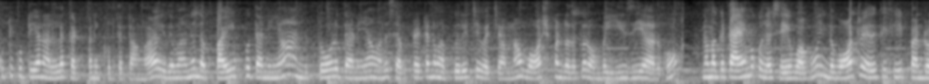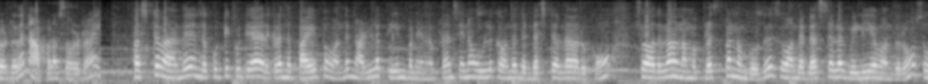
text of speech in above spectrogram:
குட்டி குட்டியாக நல்லா கட் பண்ணி கொடுத்துட்டாங்க. இது வந்து இந்த பைப்பு தனியாக இந்த தோல் தனியாக வந்து செப்பரேட்டாக நம்ம பிரித்து வச்சோம்னா வாஷ் பண்ணுறதுக்கு ரொம்ப ஈஸியாக இருக்கும். நமக்கு டைமும் கொஞ்சம் சேவ் ஆகும். இந்த வாட்டர் எதுக்கு ஹீட் பண்ணுறோன்றதை நான் அப்புறம் சொல்கிறேன் ஃபஸ்ட்டு வந்து இந்த குட்டி குட்டியாக இருக்கிற இந்த பைப்பை வந்து நல்லா க்ளீன் பண்ணிடணும் ஃப்ரெண்ட்ஸ் ஏன்னா உள்ளுக்க வந்து அந்த டஸ்ட் எல்லாம் இருக்கும். ஸோ அதெல்லாம் நம்ம ப்ரெஸ் பண்ணும்போது ஸோ அந்த டஸ்ட் எல்லாம் வெளியே வந்துடும் so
